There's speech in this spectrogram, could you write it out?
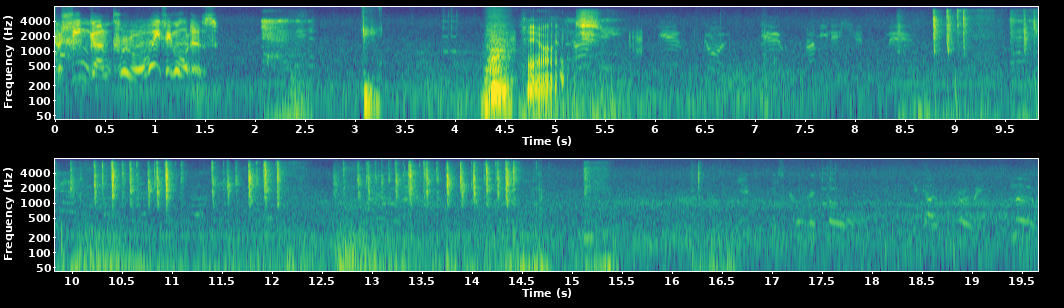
Machine gun crew awaiting orders. It's called a door. You go through it. Move.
